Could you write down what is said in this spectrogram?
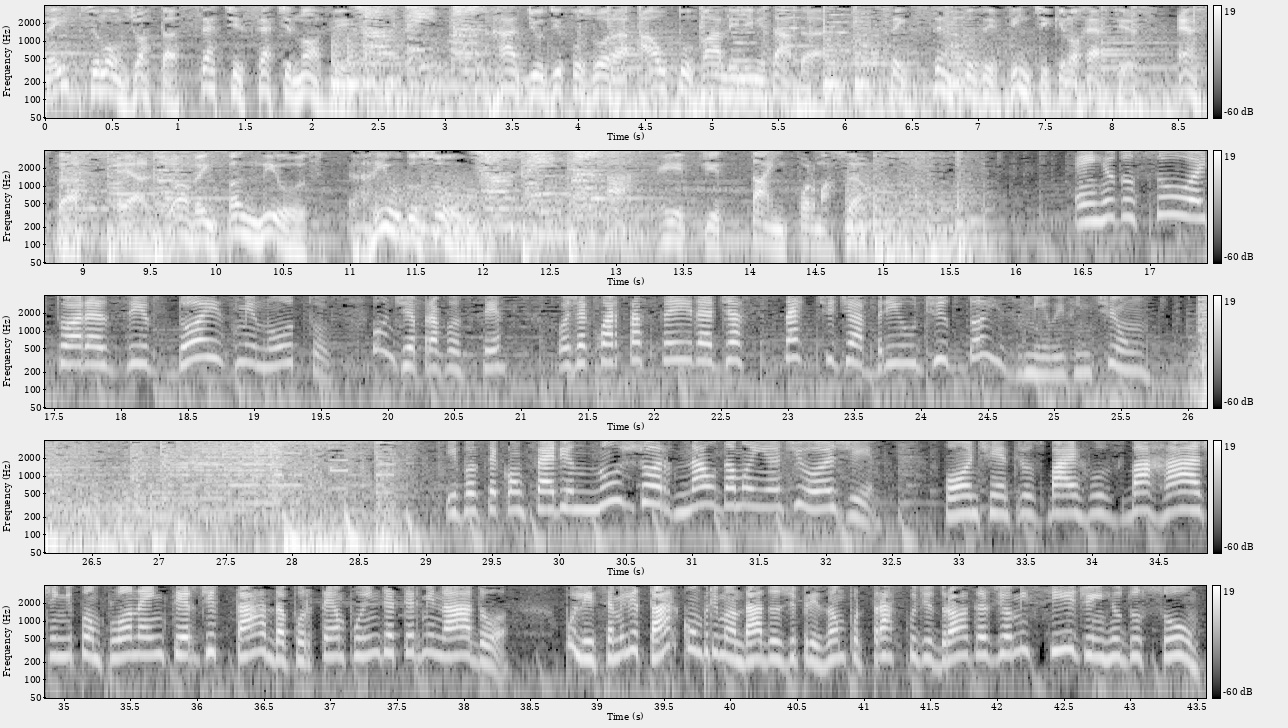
ZYJ 779. Rádio Difusora Alto Vale Limitada. 620 kHz. Esta é a Jovem Pan News, Rio do Sul. A rede da informação. Em Rio do Sul, 8 horas e 2 minutos. Bom dia para você. Hoje é quarta-feira, dia 7 de abril de 2021. E você confere no Jornal da Manhã de hoje. Ponte entre os bairros Barragem e Pamplona é interditada por tempo indeterminado. Polícia Militar cumpre mandados de prisão por tráfico de drogas e homicídio em Rio do Sul.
